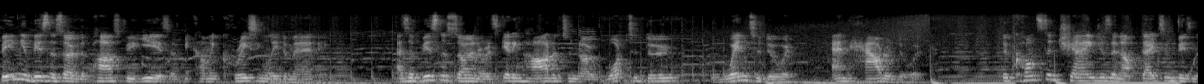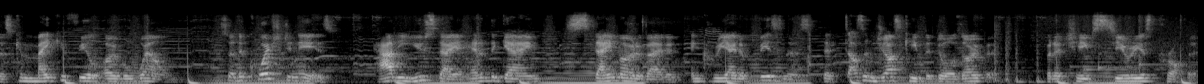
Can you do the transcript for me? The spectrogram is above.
Being in business over the past few years has become increasingly demanding. As a business owner, it's getting harder to know what to do, when to do it, and how to do it. The constant changes and updates in business can make you feel overwhelmed. So the question is, how do you stay ahead of the game, stay motivated, and create a business that doesn't just keep the doors open, but achieves serious profit?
